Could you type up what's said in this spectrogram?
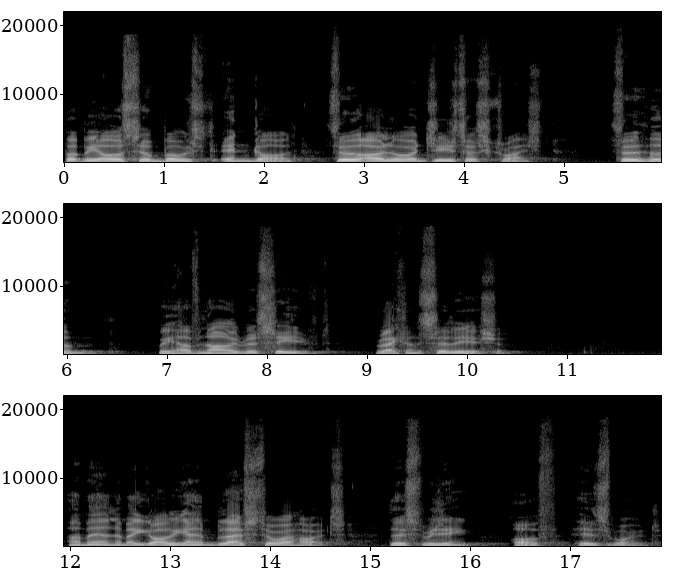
but we also boast in God through our Lord Jesus Christ, through whom we have now received reconciliation. Amen. And may God again bless to our hearts this reading of His Word.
